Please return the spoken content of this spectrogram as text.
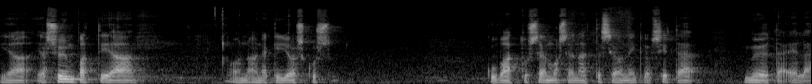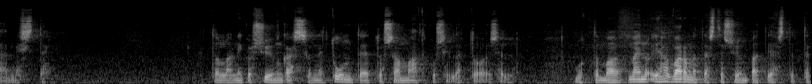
Ja, ja sympatiaa on ainakin joskus kuvattu semmoisena, että se on niin sitä myötäelämistä. Että ollaan niin synkassa, ne tunteet on samat kuin sillä toisella. Mutta mä, mä en ole ihan varma tästä sympatiasta, että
